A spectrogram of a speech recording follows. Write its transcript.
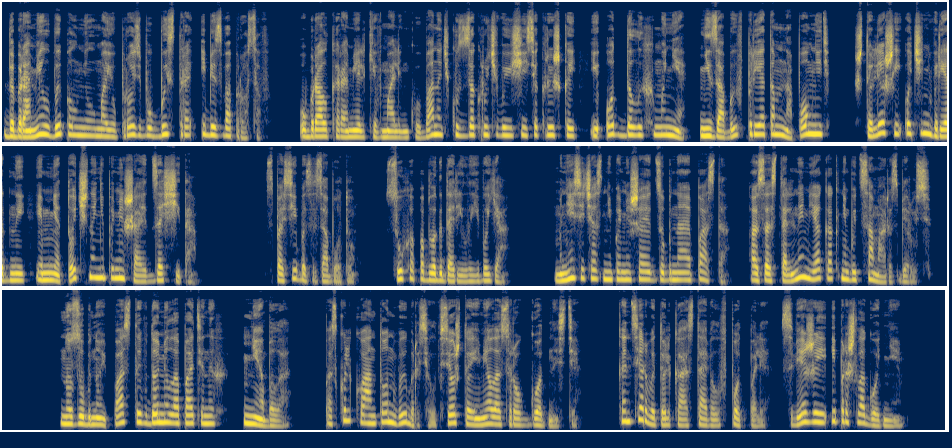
Добромил выполнил мою просьбу быстро и без вопросов убрал карамельки в маленькую баночку с закручивающейся крышкой и отдал их мне, не забыв при этом напомнить, что леший очень вредный и мне точно не помешает защита. «Спасибо за заботу», — сухо поблагодарила его я. «Мне сейчас не помешает зубная паста, а с остальным я как-нибудь сама разберусь». Но зубной пасты в доме Лопатиных не было, поскольку Антон выбросил все, что имело срок годности. Консервы только оставил в подполе, свежие и прошлогодние.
